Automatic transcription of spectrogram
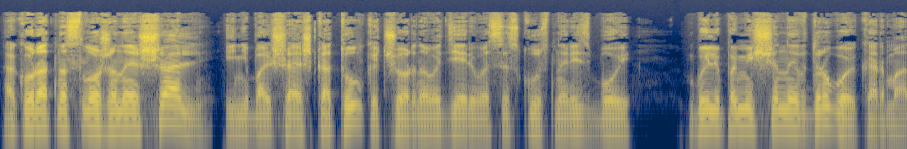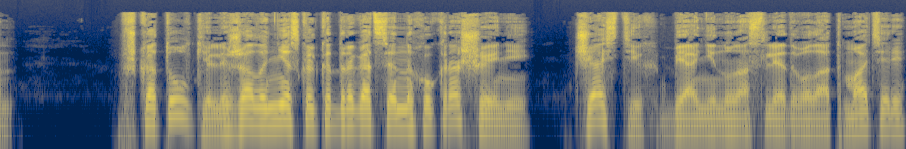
Аккуратно сложенная шаль и небольшая шкатулка черного дерева с искусной резьбой были помещены в другой карман. В шкатулке лежало несколько драгоценных украшений. Часть их Бионин унаследовала от матери,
